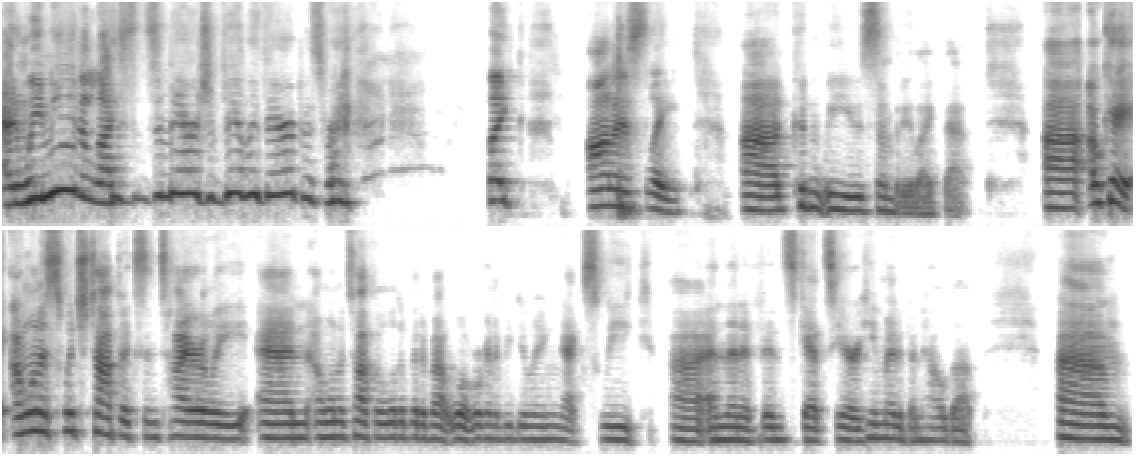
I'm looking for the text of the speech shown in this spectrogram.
And we need a licensed marriage and family therapist right now. like, honestly, uh, couldn't we use somebody like that? Uh, okay, I want to switch topics entirely, and I want to talk a little bit about what we're going to be doing next week. Uh, and then if Vince gets here, he might have been held up. Um,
